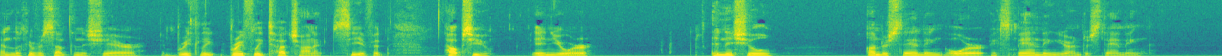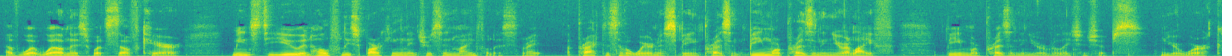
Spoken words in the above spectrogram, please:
and looking for something to share and briefly briefly touch on it, see if it helps you in your initial understanding or expanding your understanding of what wellness, what self-care means to you and hopefully sparking an interest in mindfulness, right? A practice of awareness, being present, being more present in your life, being more present in your relationships, in your work,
